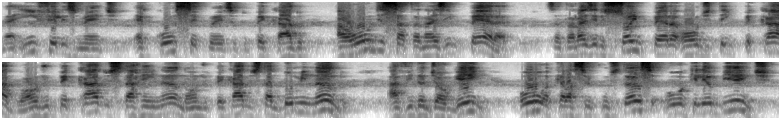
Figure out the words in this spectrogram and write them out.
né, infelizmente, é consequência do pecado aonde Satanás impera. Satanás ele só impera onde tem pecado, onde o pecado está reinando, onde o pecado está dominando a vida de alguém ou aquela circunstância ou aquele ambiente.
